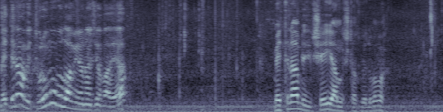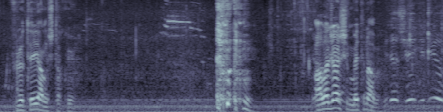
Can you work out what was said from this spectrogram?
Metin abi turu mu bulamıyorsun acaba ya? Metin abi şeyi yanlış takıyordu baba. Flöteyi yanlış takıyor. Alacaksın şimdi Metin abi. bir de şey gidiyor.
